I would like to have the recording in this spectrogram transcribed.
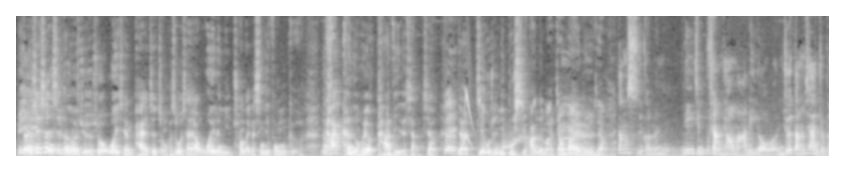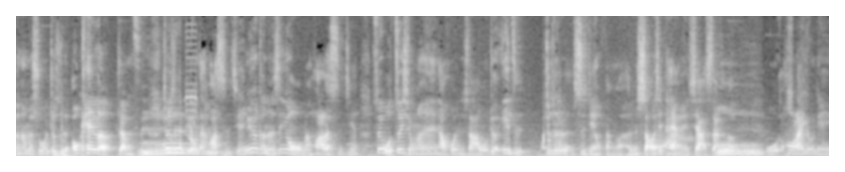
因为有些摄影师可能会觉得说，我以前拍这种，可是我现在要为了你创造一个新的风格，他可能会有他自己的想象。对，那结果就是你不喜欢的嘛，讲白了就是这样。当时可能你已经不想跳马里欧了，你就当下你就跟他们说，就是 OK 了，这样子，就是不用再花时间。因为可能是因为我们花了时间，所以我最喜欢的那套婚纱。我就一直就是时间反而很少，而且太阳也下山了。嗯、我后来有点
